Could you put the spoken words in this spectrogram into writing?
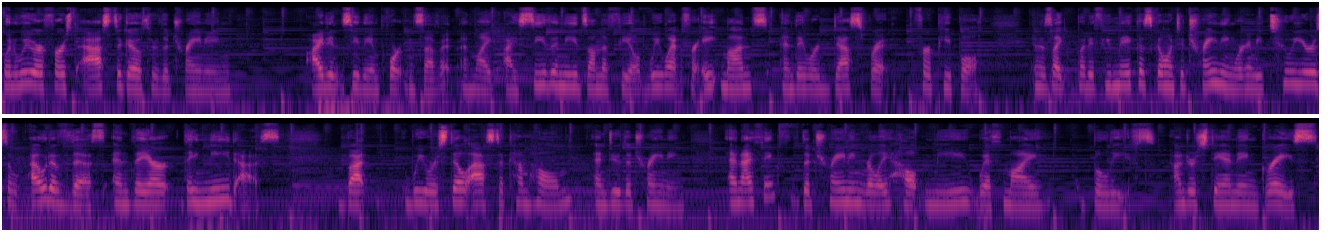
When we were first asked to go through the training, I didn't see the importance of it. I'm like, I see the needs on the field. We went for eight months and they were desperate for people. And it's like, but if you make us go into training, we're gonna be two years out of this and they are they need us. But we were still asked to come home and do the training. And I think the training really helped me with my beliefs. Understanding grace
